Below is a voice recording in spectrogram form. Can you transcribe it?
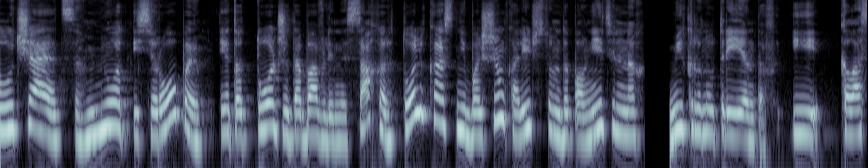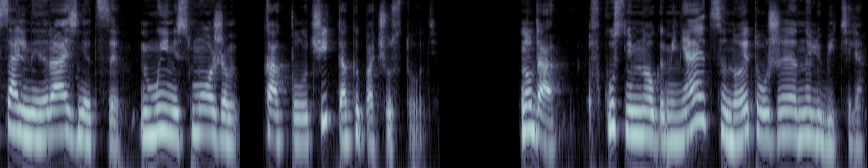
Получается, мед и сиропы – это тот же добавленный сахар, только с небольшим количеством дополнительных микронутриентов. И колоссальные разницы мы не сможем как получить, так и почувствовать. Ну да, вкус немного меняется, но это уже на любителя.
